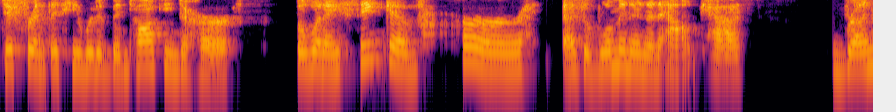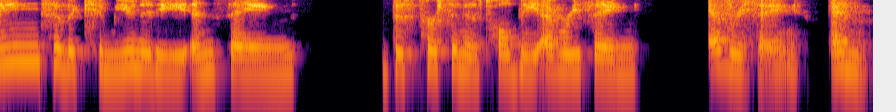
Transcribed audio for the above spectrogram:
different that he would have been talking to her but when i think of her as a woman and an outcast running to the community and saying, This person has told me everything, everything. And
